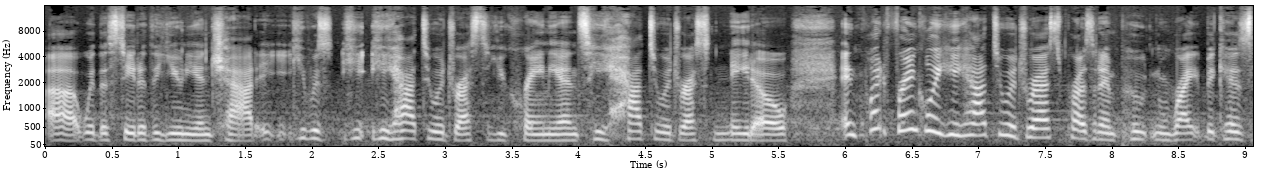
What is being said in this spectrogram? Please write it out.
uh, with the State of the Union, Chad. He was he, he had to address Ukrainians. He had to address NATO. And quite frankly, he had to address President Putin, right? Because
